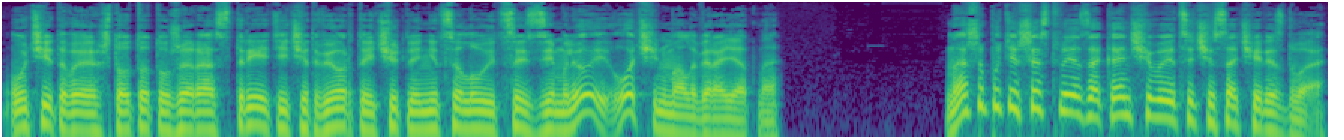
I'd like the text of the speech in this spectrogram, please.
Учитывая, что тот уже раз третий, четвертый чуть ли не целуется с землей, очень маловероятно. Наше путешествие заканчивается часа через два.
